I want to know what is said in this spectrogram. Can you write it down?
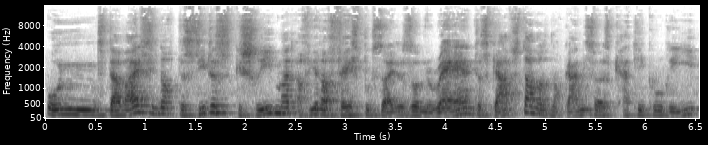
Und da weiß ich noch, dass sie das geschrieben hat auf ihrer Facebook-Seite, so ein Rant. Das gab es damals noch gar nicht so als Kategorie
